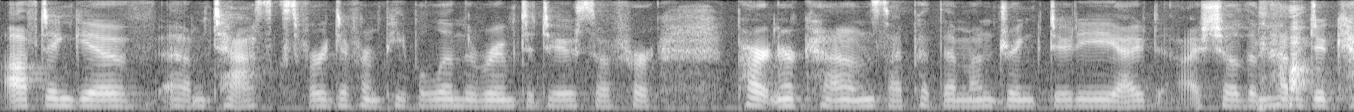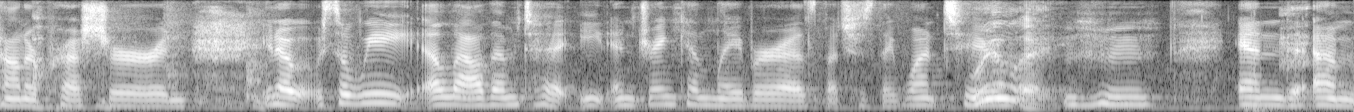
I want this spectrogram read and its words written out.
often give um, tasks for different people in the room to do. So if her partner comes i put them on drink duty. I, I show them how to do counter pressure and you know so we allow them to eat and drink in labor as much as they want to. Really? Mm-hmm. and um,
